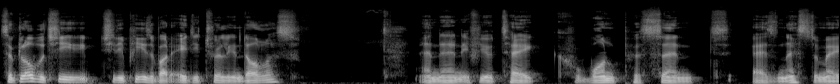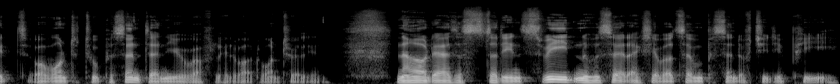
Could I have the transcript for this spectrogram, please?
So, global GDP is about eighty trillion dollars. And then if you take 1% as an estimate or 1 to 2%, then you're roughly at about 1 trillion. Now there's a study in Sweden who said actually about 7% of GDP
